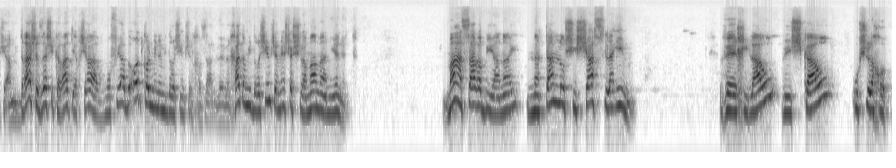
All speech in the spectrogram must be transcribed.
שהמדרש הזה שקראתי עכשיו מופיע בעוד כל מיני מדרשים של חז"ל, ובאחד המדרשים שם יש השלמה מעניינת. מה עשה רבי ינאי? נתן לו שישה סלעים, והאכילהו והשקהו ושלחו.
